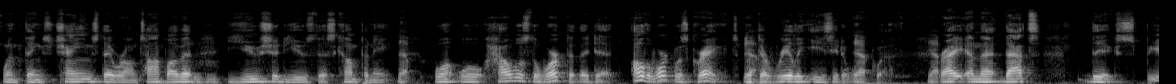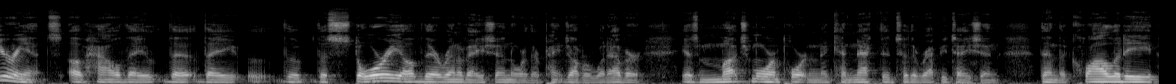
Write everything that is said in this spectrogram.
when things changed they were on top of it you should use this company Yep. well, well how was the work that they did oh the work was great but Yeah. they're really easy to work Yep. with Yep. right and that that's the experience of how they the they the the story of their renovation or their paint job or whatever is much more important and connected to the reputation than the quality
